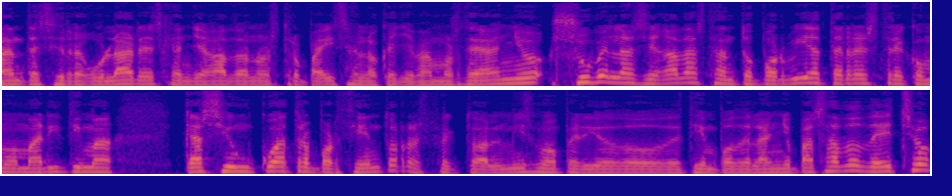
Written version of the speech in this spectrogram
migrantes irregulares que han llegado a nuestro país en lo que llevamos de año. Suben las llegadas tanto por vía terrestre como marítima casi un 4% respecto al mismo periodo de tiempo del año pasado. De hecho,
